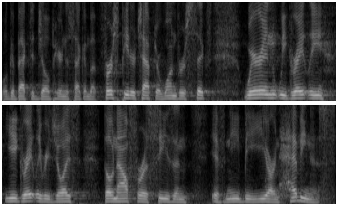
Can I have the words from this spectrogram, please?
We'll get back to Job here in a second. But First Peter chapter 1, verse 6 wherein we greatly ye greatly rejoice, though now for a season, if need be, ye are in heaviness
